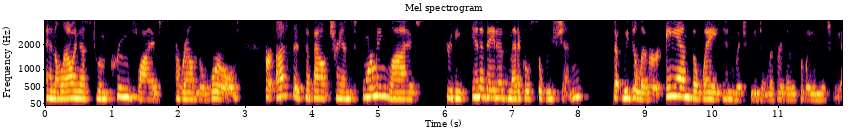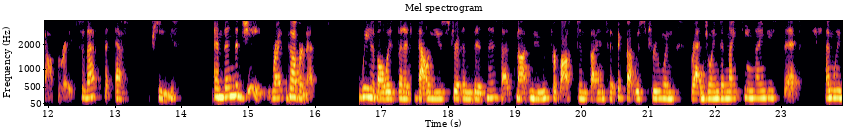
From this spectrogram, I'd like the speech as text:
and allowing us to improve lives around the world. For us, it's about transforming lives through the innovative medical solutions that we deliver and the way in which we deliver those, the way in which we operate. So that's the S piece. And then the G, right? Governance. We have always been a values driven business. That's not new for Boston Scientific. That was true when Brad joined in 1996. And we've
